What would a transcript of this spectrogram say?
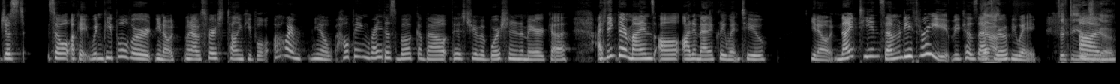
just so okay when people were you know when i was first telling people oh i'm you know helping write this book about the history of abortion in america i think their minds all automatically went to you know 1973 because that's yeah. roe v wade 50 years um, ago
